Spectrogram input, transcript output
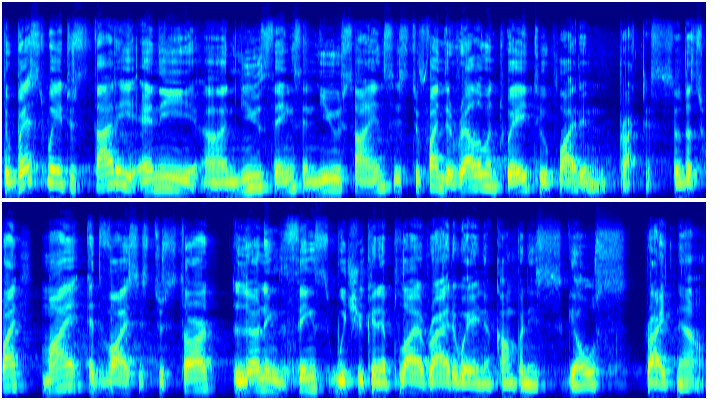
The best way to study any uh, new things and new science is to find the relevant way to apply it in practice. So that's why my advice is to start learning the things which you can apply right away in a company's goals right now.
